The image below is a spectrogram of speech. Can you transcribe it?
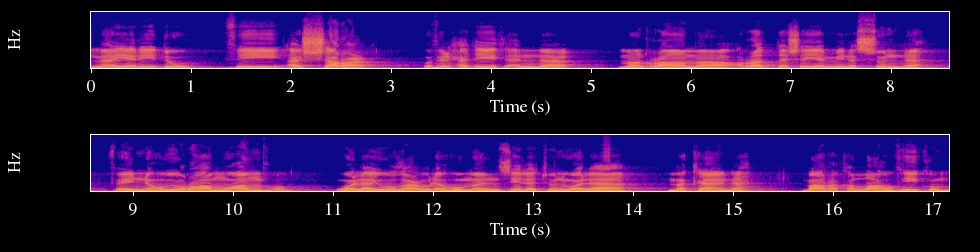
ما يرد في الشرع. وفي الحديث أن من رام رد شيئا من السنة فإنه يرغم أنفه ولا يوضع له منزلة ولا مكانة. بارك الله فيكم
